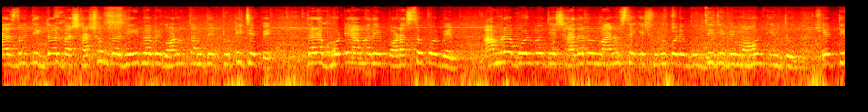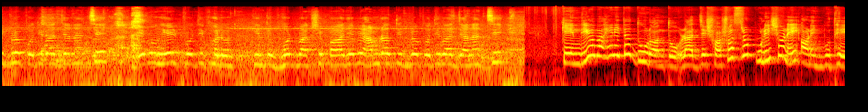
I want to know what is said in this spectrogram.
রাজনৈতিক দল বা শাসক দল যেইভাবে গণতন্ত্রের টুটি চেপে তারা ভোটে আমাদের পরাস্ত করবেন, আমরা বলব যে সাধারণ মানুষ থেকে শুরু করে বুদ্ধিজীবী মহল কিন্তু এর তীব্র প্রতিবাদ জানাচ্ছে এবং এর প্রতিফলন কিন্তু ভোট বাক্সে পাওয়া যাবে। আমরাও তীব্র প্রতিবাদ জানাচ্ছি। কেন্দ্রীয় বাহিনী তো দুরন্ত, রাজ্যে সশস্ত্র পুলিশও নেই অনেক বুথে।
